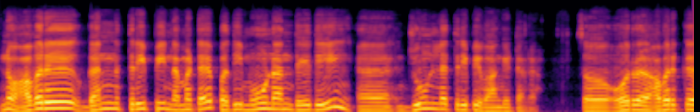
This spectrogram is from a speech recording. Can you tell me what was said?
இன்னும் அவர் கன் திருப்பி நம்மகிட்ட பதிமூணாம் தேதி ஜூனில் திருப்பி வாங்கிட்டாரு? ஸோ ஒரு அவருக்கு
